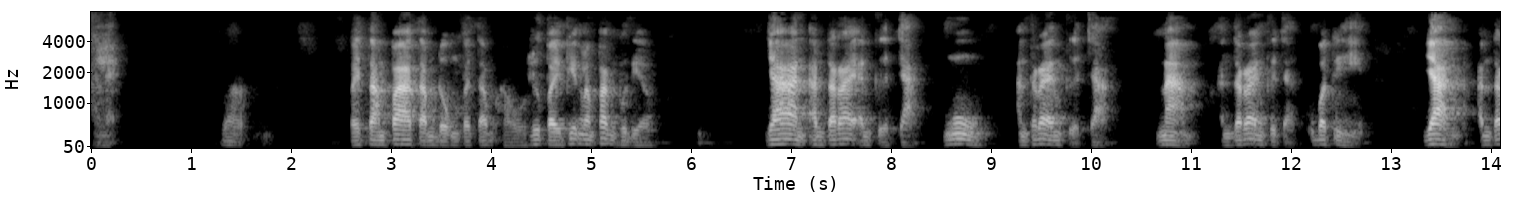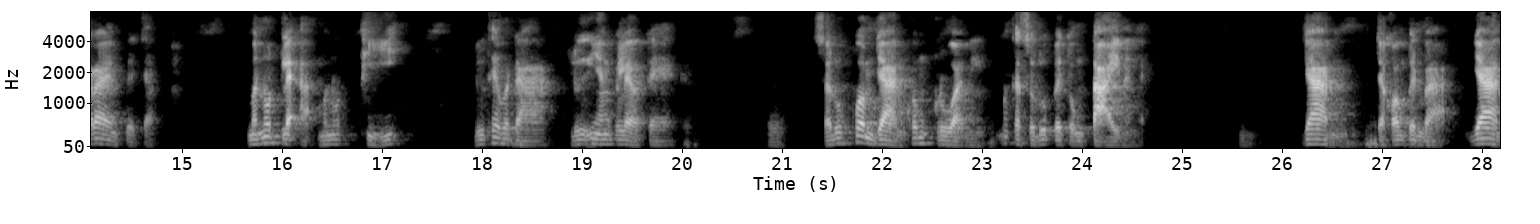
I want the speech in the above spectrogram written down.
นั่นแหละ ว่าไปตามป่าตามดงไปตามเขา หรือไปเพียงลำพังผู้เดียว ย่านอันตรายอันเกิดจากงู อันตรายอันเกิดจากน้ำอันตรายอันเกิดจากอุบัติเหตุย่านอันตรายอันเกิดจาก มนุษย์และอมนุษย์ผี หรือเทวดา หรืออยังก็แล้วแต่สรุปความย่านความกลัวนี่มันก็สรุปไปตรงตายนั่นแหละย่านจะของเป็นบาย่าน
